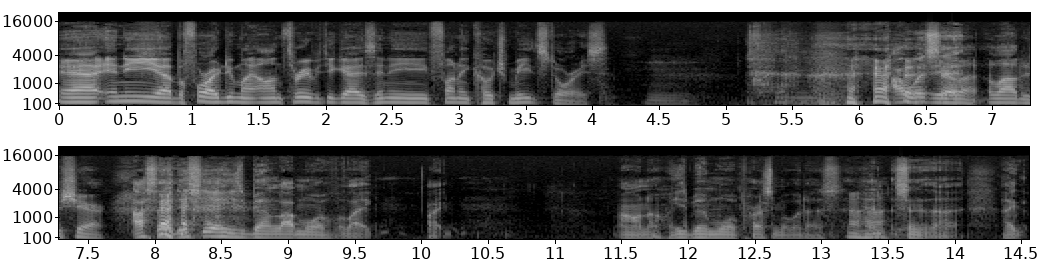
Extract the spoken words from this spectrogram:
Yeah. Uh, any uh, before I do my on three with you guys? Any funny Coach Mead stories? I would You're say- allowed to share. I say this year he's been a lot more of like like I don't know. He's been more personal with us. Uh-huh. Since uh, like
